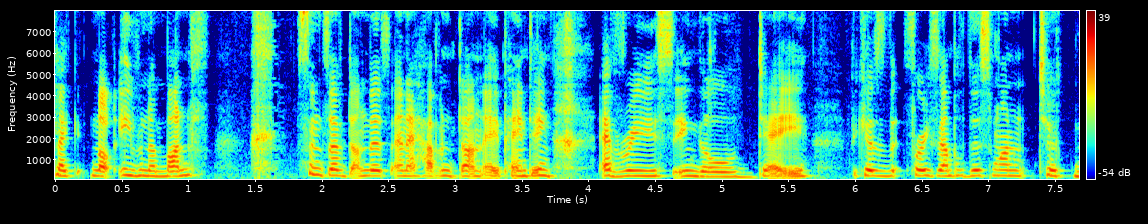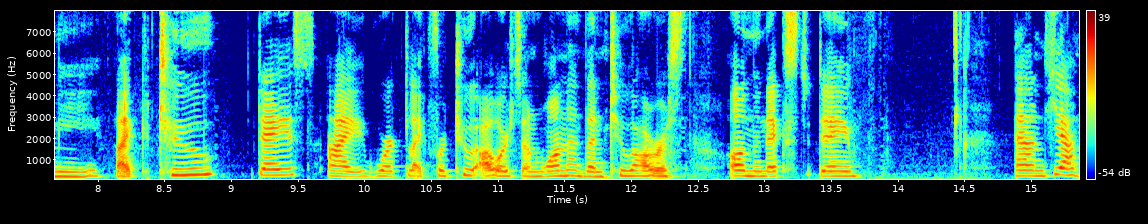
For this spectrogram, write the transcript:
like not even a month since I've done this, and I haven't done a painting every single day. Because, for example, this one took me like two days. I worked like for two hours on one and then two hours on the next day. And yeah,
